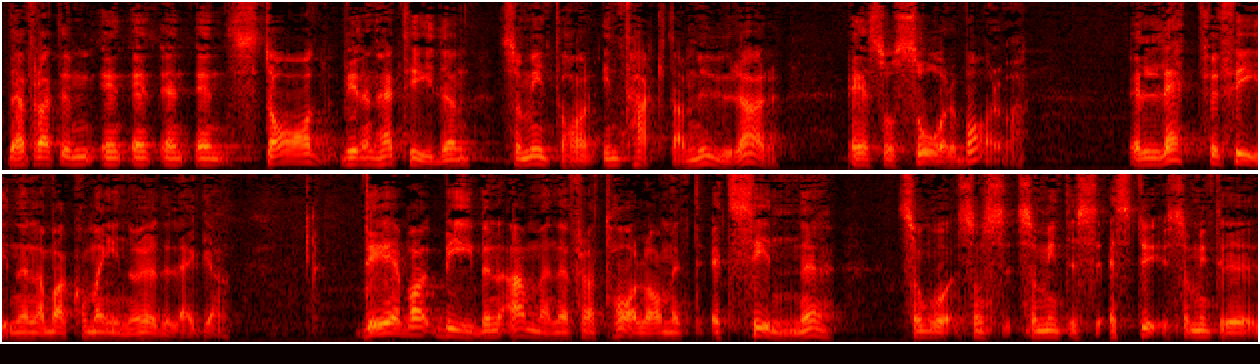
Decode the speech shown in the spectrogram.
Därför att en, en, en, en, stad vid den här tiden som inte har intakta murar är så sårbar. Va? Det är lätt för fienden att bara komma in och ödelägga. Det är vad Bibeln använder för att tala om ett, ett sinne som, går, som, som, inte är styr, som inte,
